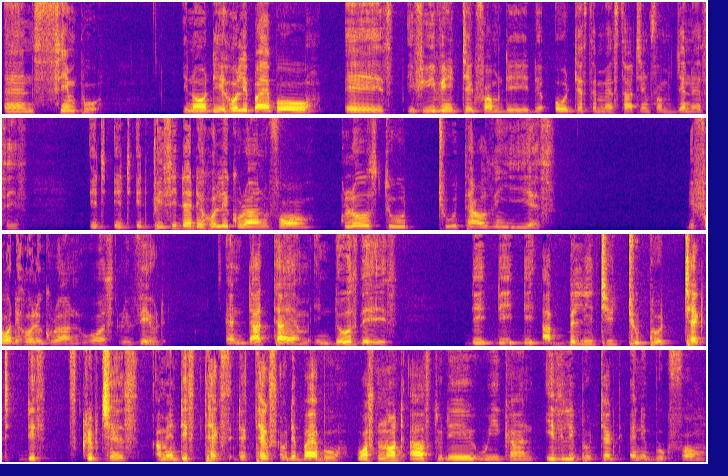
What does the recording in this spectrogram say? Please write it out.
and simple. You know, the Holy Bible is, if you even take from the, the Old Testament, starting from Genesis, it, it, it preceded the Holy Quran for close to 2,000 years before the Holy Quran was revealed. And that time, in those days, the, the, the ability to protect these scriptures, I mean, this text, the text of the Bible, was not as today we can easily protect any book from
